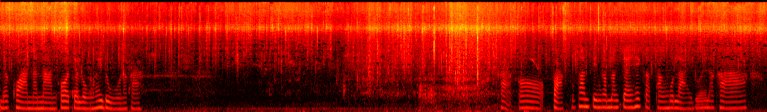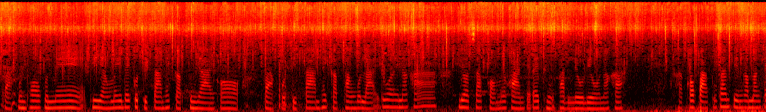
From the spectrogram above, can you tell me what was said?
แม่ควานนานๆก็จะลงให้ดูนะคะ ค่ะ ก็ฝากทุกท่านเป็นกำลังใจให้กับพังบุญหลายด้วยนะคะ ฝากคุณพ่อคุณแม่ที่ยังไม่ได้กดติดตามให้กับคุณยายก็ฝากกดติดตามให้กับพังบุญหลายด้วยนะคะ ยอดซับของแม่ควานจะได้ถึงพันเร็วๆนะคะค่ะก็ฝากทุกท่านเป็นกำลังใจ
